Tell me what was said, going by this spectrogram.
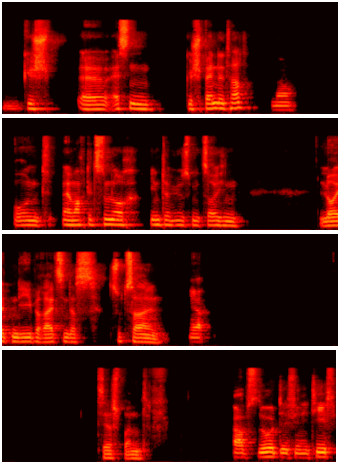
ges äh, Essen gespendet hat. Genau. Und er macht jetzt nur noch Interviews mit solchen Leuten, die bereit sind, das zu zahlen. Ja. Sehr spannend. Absolut, definitiv.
